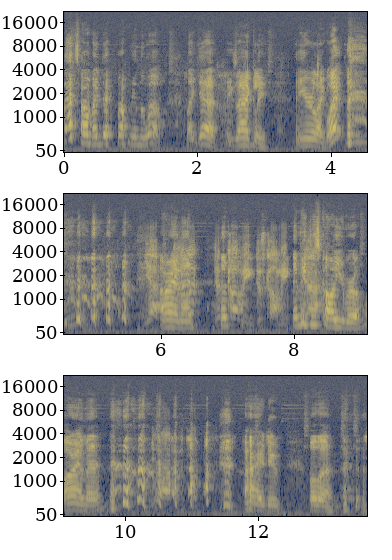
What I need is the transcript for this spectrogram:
that's how my dad found me in the well. Like, yeah, exactly. And you're like, what? Yeah. All right, man. what? Just call me. Just call me. Let me Yeah. just call you, bro. All right, man. Yeah. All right, dude. Hold on.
